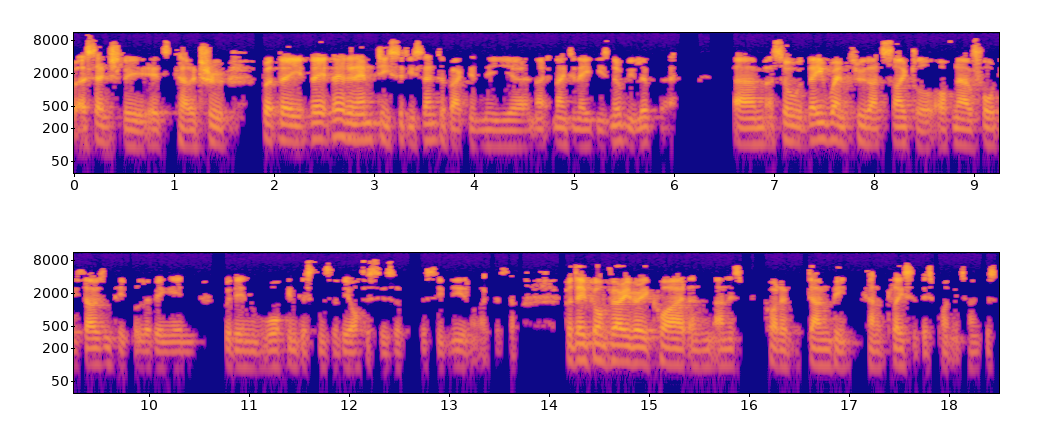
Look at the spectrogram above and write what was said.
but essentially it's kind of true. But they, they, they had an empty city centre back in the uh, 1980s. Nobody lived there. Um, so they went through that cycle of now 40,000 people living in within walking distance of the offices of the CBD and all that kind of stuff. But they've gone very, very quiet and, and it's quite a downbeat kind of place at this point in time because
